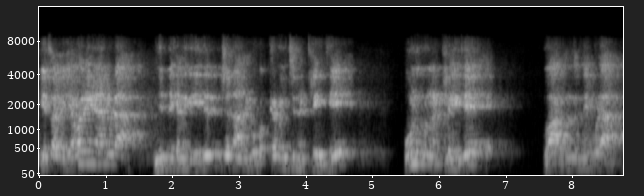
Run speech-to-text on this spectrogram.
ఇతరులు ఎవరైనా కూడా నిన్ను కనుక ఎదిరించడానికి ఉపక్రమించినట్లయితే పూనుకున్నట్లయితే వారందరినీ కూడా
